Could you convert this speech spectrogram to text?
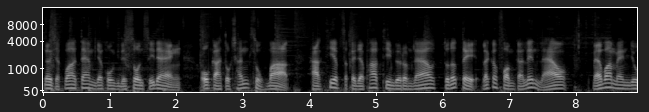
เนื่องจากว่าแต้มยังคงอยู่ในโซนสีแดง โอกาสตกชั้นสูงมากหากเทียบศักยภาพทีมโดยรวมแล้ว ตัวนักเตะและก็ฟอร์มการเล่นแล้ว แม้ว่าแมนยู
